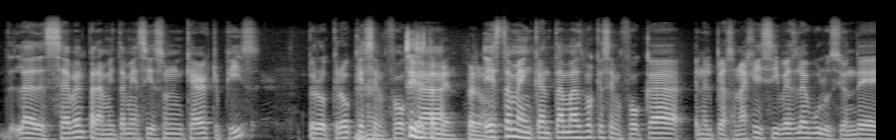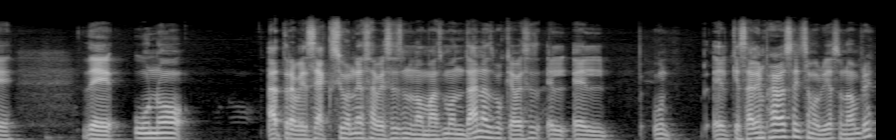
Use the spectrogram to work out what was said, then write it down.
la de Seven para mí también sí es un character piece pero creo que se enfoca. Sí, sí, también. Pero... Esta me encanta más porque se enfoca en el personaje y sí ves la evolución de, de uno a través de acciones a veces no más mundanas, porque a veces el, el, el que sale en Parasite, se me olvida su nombre,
